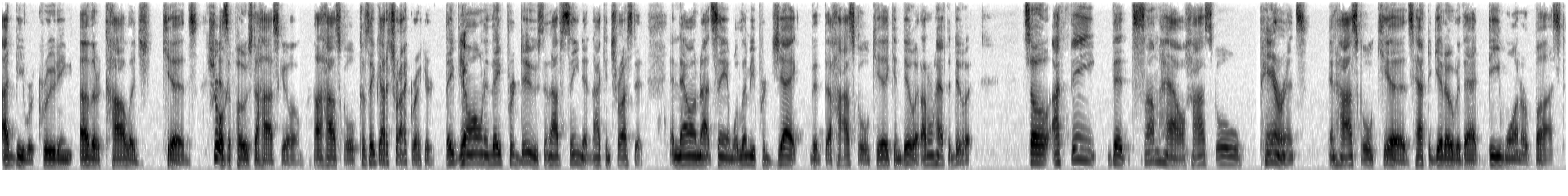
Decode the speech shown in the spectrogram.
I'd be recruiting other college kids sure. as opposed to high school, uh, high school, because they've got a track record. They've yep. gone and they've produced, and I've seen it, and I can trust it. And now I'm not saying, well, let me project that the high school kid can do it. I don't have to do it. So I think that somehow high school parents and high school kids have to get over that D1 or bust.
